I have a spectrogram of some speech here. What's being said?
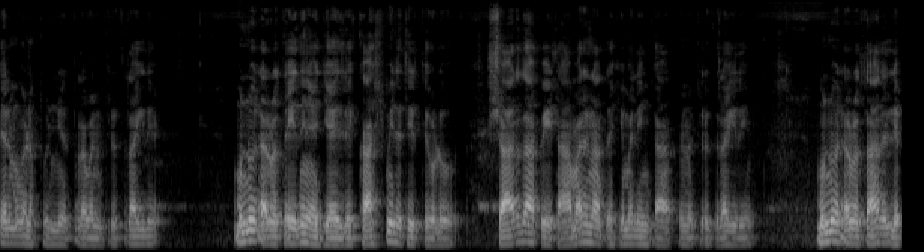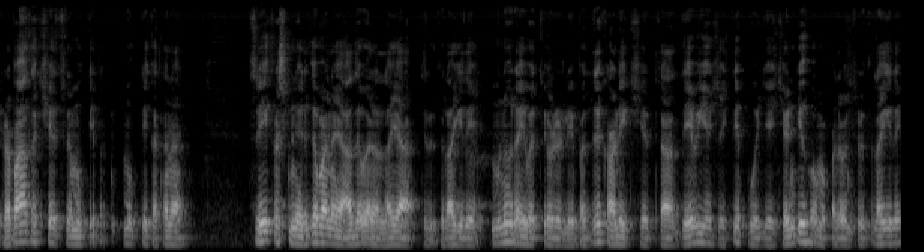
ಜನ್ಮಗಳ ಪುಣ್ಯ ಫಲವನ್ನು ತಿಳಿಸಲಾಗಿದೆ. ಮುನ್ನೂರ ಅರವತ್ತೈದನೇ ಅಧ್ಯಾಯದಲ್ಲಿ ಕಾಶ್ಮೀರ ತೀರ್ಥಗಳು, ಶಾರದಾ ಪೀಠ, ಅಮರನಾಥ, ಹಿಮಲಿಂಗ ಅನ್ನು ತಿಳಿಸಲಾಗಿದೆ. ಮುನ್ನೂರ ಅರವತ್ತಾರರಲ್ಲಿ ಪ್ರಭಾತ ಕ್ಷೇತ್ರ ಮುಕ್ತಿ ಮುಕ್ತಿ ಕಥನ, ಶ್ರೀಕೃಷ್ಣ ನಿರ್ಗಮನ ಯಾದವರ ಲಯ ತಿಳಿಸಲಾಗಿದೆ. ಮುನ್ನೂರ ಐವತ್ತೇಳರಲ್ಲಿ ಭದ್ರಕಾಳಿ ಕ್ಷೇತ್ರ, ದೇವಿಯ ಶಕ್ತಿ ಪೂಜೆ, ಚಂಡಿ ಹೋಮ ಫಲವನ್ನು ತಿಳಿಸಲಾಗಿದೆ.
